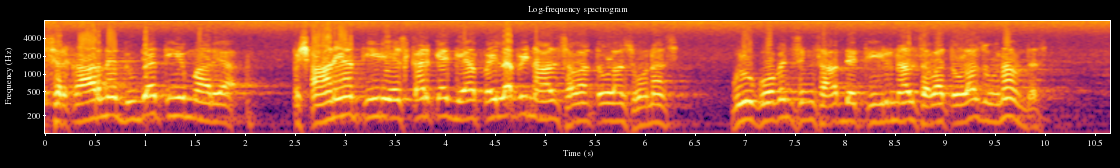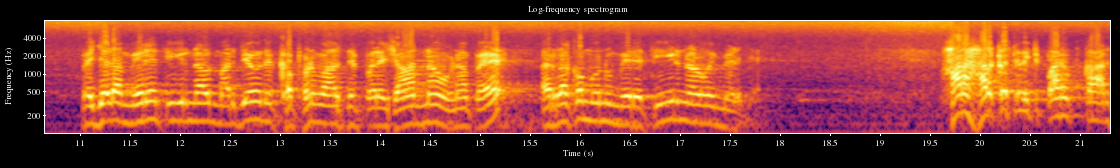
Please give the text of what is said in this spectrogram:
ਸਰਕਾਰ ਨੇ ਦੂਜਾ ਤੀਰ ਮਾਰਿਆ, ਪਛਾਣਿਆ ਤੀਰ, ਇਸ ਕਰਕੇ ਗਿਆ, ਪਹਿਲਾਂ ਵੀ ਨਾਲ ਸਵਾ ਤੋਲਾ ਸੋਨਾ ਸੀ। ਗੁਰੂ ਗੋਬਿੰਦ ਸਿੰਘ ਸਾਹਿਬ ਦੇ ਤੀਰ ਨਾਲ ਸਵਾ ਤੋਲਾ ਸੋਨਾ ਹੁੰਦਾ ਸੀ। ਵੀ ਜਿਹੜਾ ਮੇਰੇ ਤੀਰ ਨਾਲ ਮਰ ਜਾਏ ਉਹਦੇ ਖੱਫਣ ਵਾਸਤੇ ਪਰੇਸ਼ਾਨ ਨਾ ਹੋਣਾ ਪਏ। ਰਕਮ ਉਹਨੂੰ ਮੇਰੇ ਤੀਰ ਨਾਲੋਂ ਹੀ ਮਿਲ ਜਾਏ। ਹਰ ਹਰਕਤ ਵਿੱਚ ਪਰਉਪਕਾਰ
